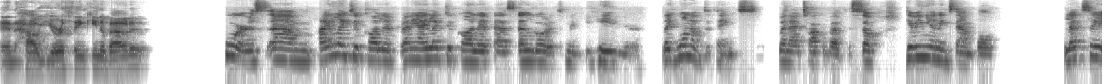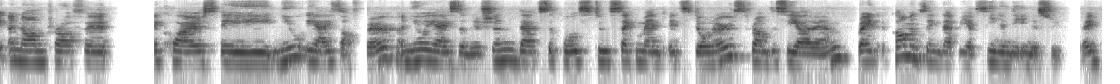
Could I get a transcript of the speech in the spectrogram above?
and how you're thinking about it? Of course, um, I like to call it, I mean, I like to call it as algorithmic behavior. Like one of the things when I talk about this. So, giving you an example, let's say a nonprofit acquires a new AI software, a new AI solution that's supposed to segment its donors from the CRM, right? A common thing that we have seen in the industry, right?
